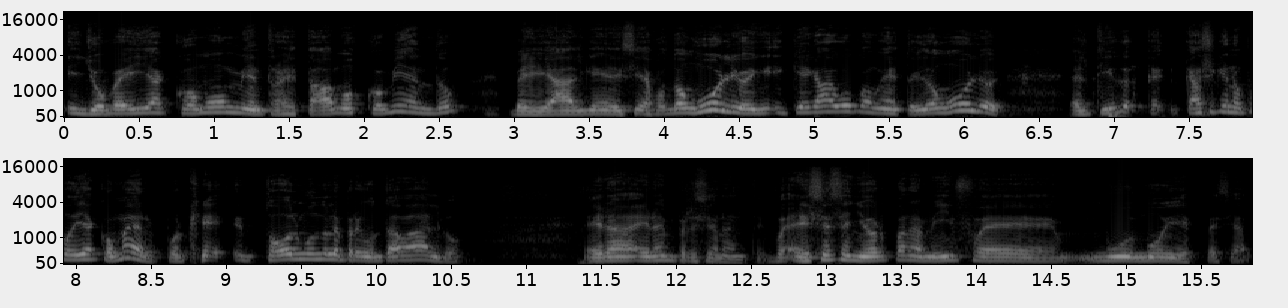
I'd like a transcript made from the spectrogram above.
y yo veía cómo mientras estábamos comiendo, veía a alguien y decía, pues, don Julio, ¿y, qué hago con esto? Y don Julio, el tío casi que no podía comer porque todo el mundo le preguntaba algo. Era, era impresionante. Ese señor para mí fue muy, muy especial.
